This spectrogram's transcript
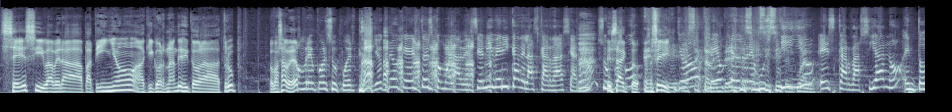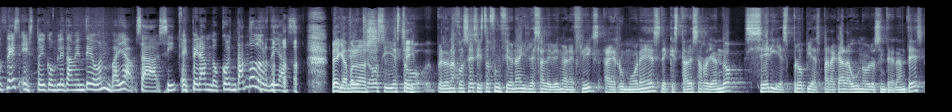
sé si va a ver a Patiño, a Kiko Hernández y toda la troupe. ¿Lo vas a ver? Hombre, por supuesto. Yo creo que esto es como la versión ibérica de las Kardashian, ¿no? Exacto, sí. Yo veo que el Sí, sí, sí, tal rebustillo es kardashiano, entonces estoy completamente on, vaya, o sea, sí, esperando, contando los días. Venga, ponnos- hecho, si esto, sí. perdona José, si esto funciona y le sale bien a Netflix, hay rumores de que está desarrollando series propias para cada uno de los integrantes,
